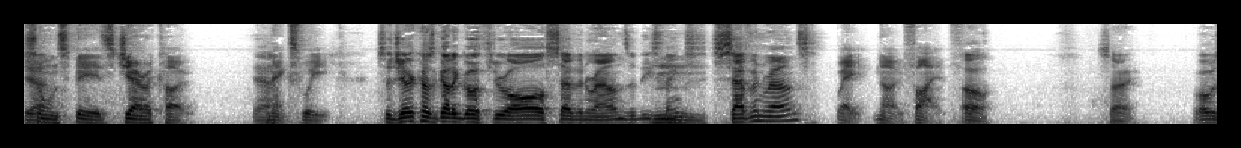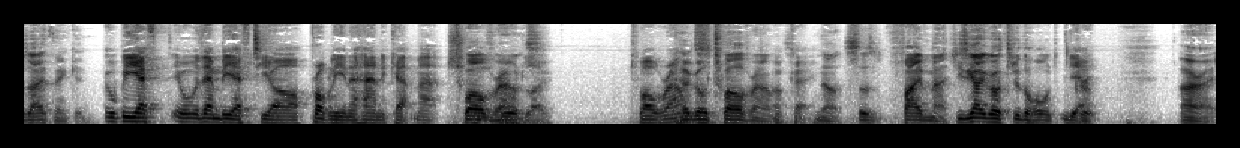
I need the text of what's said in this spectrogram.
Yeah. Shawn Spears, Jericho, Yeah. next week. So Jericho's got to go through all seven rounds of these Hmm. things. Seven rounds? Wait, no, five. Oh, sorry. What was I thinking? It will be F- it will then be FTR, probably in a handicap match. 12 with rounds. Wardlow. Twelve rounds. He'll go twelve rounds. Okay. No, so five match. He's got to go through the whole Yeah. group. All right.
